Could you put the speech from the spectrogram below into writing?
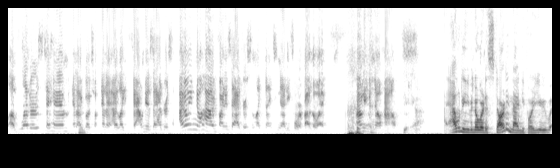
love letters to him, and I go to, and I, I like found his address. I don't even know how I'd find his address in like 1994. By the way, I don't even know how. I wouldn't even know where to start in '94. You,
